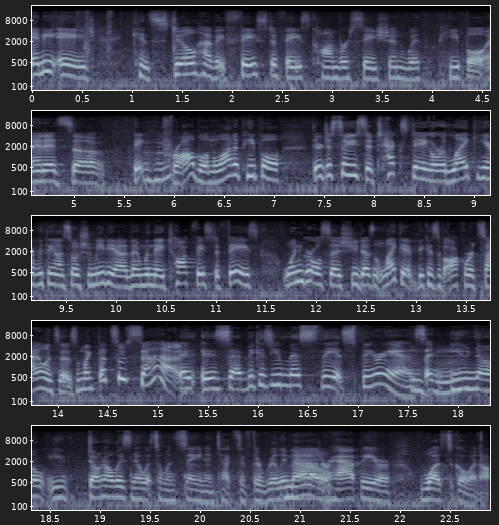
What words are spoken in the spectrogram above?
any age can still have a face-to-face -face conversation with people. And it's a big mm -hmm. problem. A lot of people, they're just so used to texting or liking everything on social media. Then when they talk face to face, one girl says she doesn't like it because of awkward silences. I'm like, that's so sad. It is sad because you miss the experience. Mm -hmm. And you know, you don't always know what someone's saying in text, if they're really no. mad or happy or what's going on.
